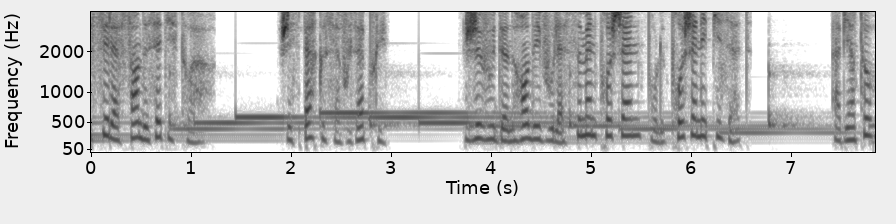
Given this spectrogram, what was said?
c'est la fin de cette histoire. J'espère que ça vous a plu. Je vous donne rendez-vous la semaine prochaine pour le prochain épisode. À bientôt!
